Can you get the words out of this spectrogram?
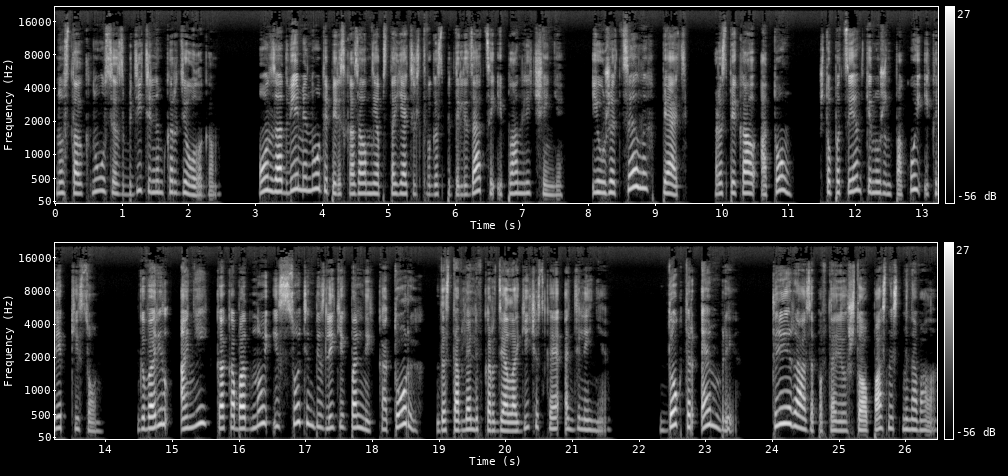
но столкнулся с бдительным кардиологом. Он за две минуты пересказал мне обстоятельства госпитализации и план лечения, и уже целых пять распекал о том, что пациентке нужен покой и крепкий сон. Говорил о ней как об одной из сотен безликих больных, которых доставляли в кардиологическое отделение. Доктор Эмбри три раза повторил, что опасность миновала.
